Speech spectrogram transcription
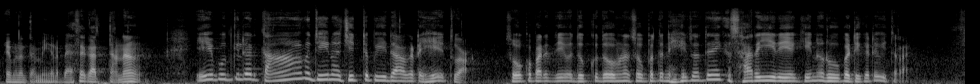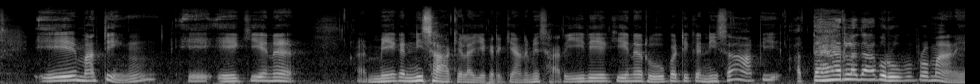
එහෙම නැත්නම් මේකට බැසගත්තා නම් ඒ පුද්ගලයාට තාම තියෙන චිත්ත පීඩාවකට හේතුවක්. ශෝක පරිදේව දුක්ඛ දෝමන සුපතන හේතු දෙන එක ශරීරය කියන රූප ටිකට විතරයි. ඒ මතින් ඒ ඒ කියන මේක නිසා කියලා එකට කියන්නේ මේ ශරීරයේ කියන රූප ටික නිසා අපි අතහැරලා දාපු රූප ප්‍රමාණය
